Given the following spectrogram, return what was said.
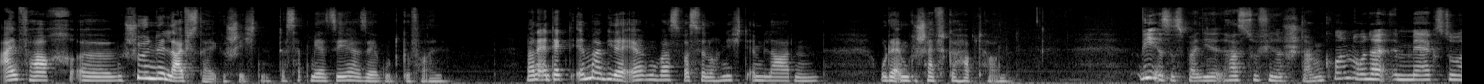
einfach äh, schöne Lifestyle-Geschichten. Das hat mir sehr, sehr gut gefallen. Man entdeckt immer wieder irgendwas, was wir noch nicht im Laden oder im Geschäft gehabt haben. Wie ist es bei dir? Hast du viele Stammkunden oder merkst du,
